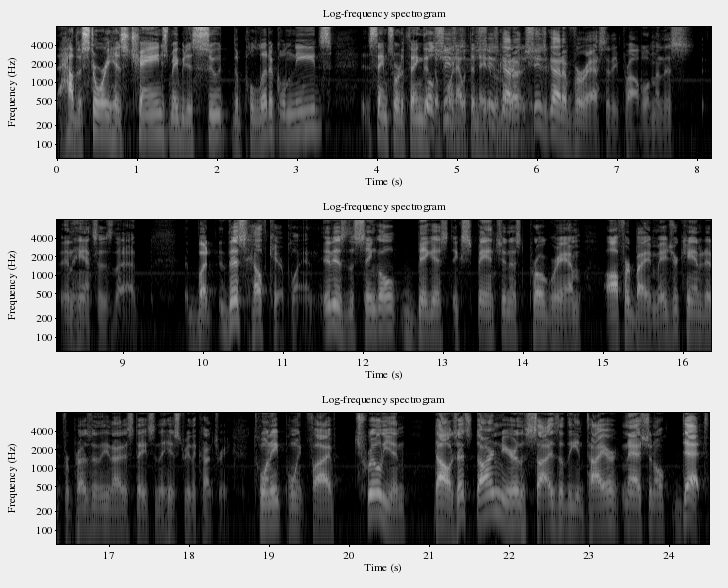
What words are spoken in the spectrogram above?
how the story has changed, maybe to suit the political needs. Same sort of thing that well, they'll point out with the Native she's American. Got a, she's got a veracity problem, and this enhances that. But this health care plan, it is the single biggest expansionist program offered by a major candidate for president of the United States in the history of the country. $20.5 trillion. That's darn near the size of the entire national debt.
